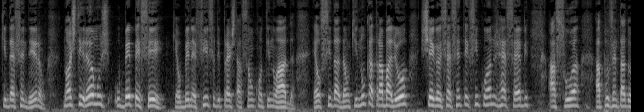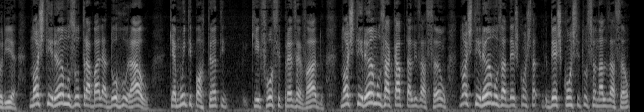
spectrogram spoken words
que defenderam. Nós tiramos o BPC, que é o benefício de prestação continuada. É o cidadão que nunca trabalhou, chega aos 65 anos, recebe a sua aposentadoria. Nós tiramos o trabalhador rural, que é muito importante que fosse preservado. Nós tiramos a capitalização, nós tiramos a desconstitucionalização.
